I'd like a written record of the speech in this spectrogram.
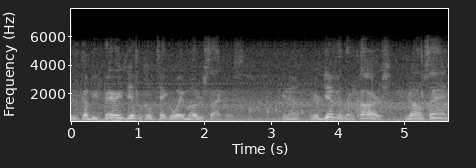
is going to be very difficult to take away motorcycles. You know, they're different than cars. You know what I'm saying?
